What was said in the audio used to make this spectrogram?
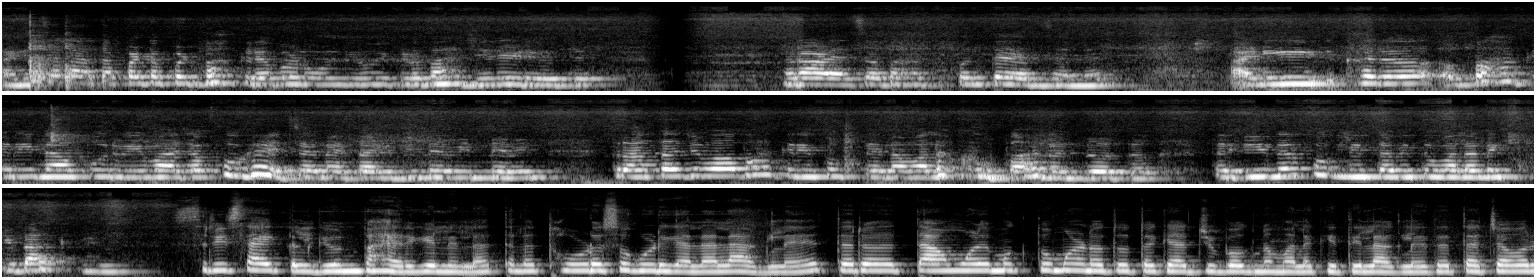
आणि चला आता पटापट भाकऱ्या बनवून घेऊ. इकडे भाजी रेडी होते. राळ्याचा भात पण तयार झालाय आणि खरं भाकरी ना पूर्वी माझ्या फुगायच्या नाहीत अगदी नवीन नवीन. तर आता जेव्हा भाकरी फुगते ना मला खूप आनंद होतो. तर ही जर फुगली तर मी तुम्हाला नक्की दाखवेन. श्री सायकल घेऊन बाहेर गेलेला त्याला थोडंसं गुडघ्याला लागलं आहे तर त्यामुळे मग तो म्हणत होता की आजी बघ ना मला किती लागलंय. तर त्याच्यावर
